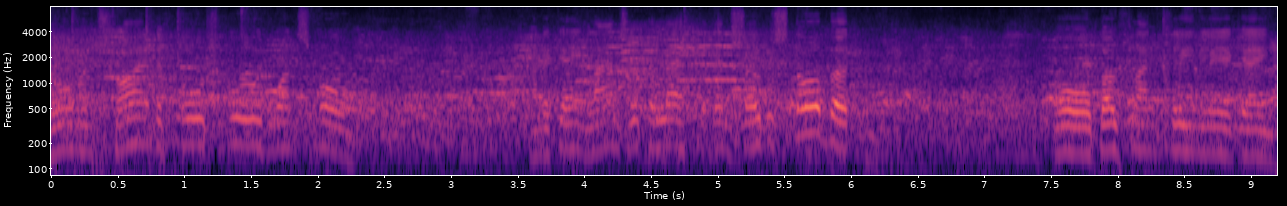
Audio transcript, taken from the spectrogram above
Norman trying to forge forward once more. And again lands with the left, but then so does Storebraten. Oh, both land cleanly again.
